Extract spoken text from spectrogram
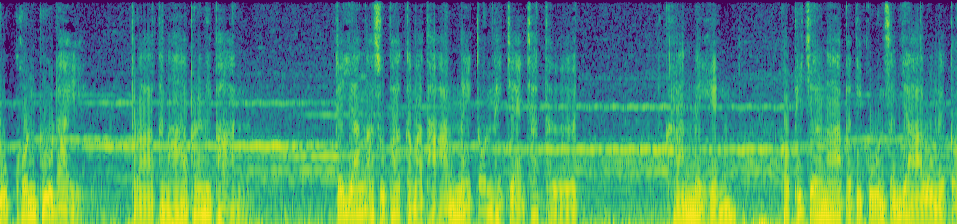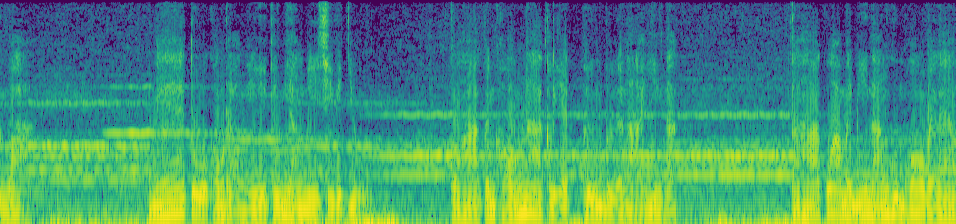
บุคคลผู้ใด ปรารถนาพระนิพพาน จะยังอสุภกรรมฐานในตนให้แจ้งชัดเถิด ครั้นไม่เห็นก็พิจารณาปฏิกูลสัญญาลงในตนว่า แม้ตัวของเรานี้ถึงยังมีชีวิตอยู่ ก็หากเป็นของน่าเกลียดพึงเบื่อหน่ายยิ่งนัก ถ้าหากว่าไม่มีหนังหุ้มห่อไว้แล้ว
